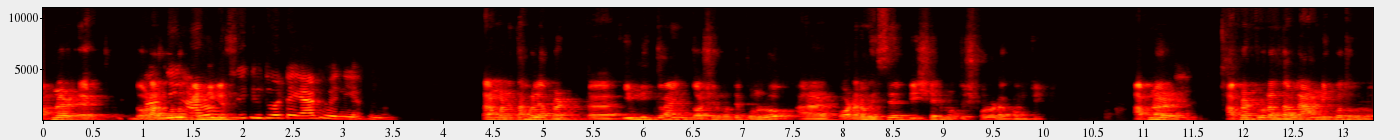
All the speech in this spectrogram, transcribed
আপনার ডলার কত পেন্ডিং আছে? কিন্তু ওটা অ্যাড হয়নি এখনও। তার মানে তাহলে আপনার ইউনিক ক্লায়েন্ট দশের মধ্যে পনেরো আর অর্ডার হয়েছে বিশের মধ্যে ষোলোটা কমপ্লিট আপনার আপনার টোটাল তাহলে আর্নিং কত হলো?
